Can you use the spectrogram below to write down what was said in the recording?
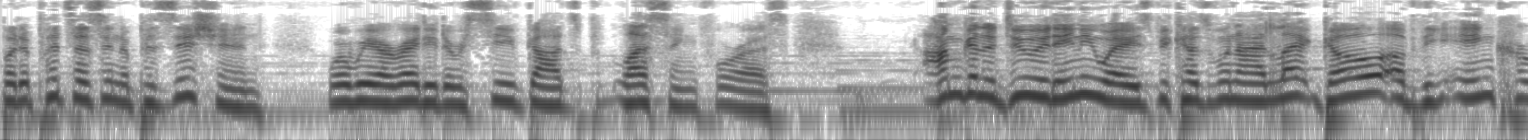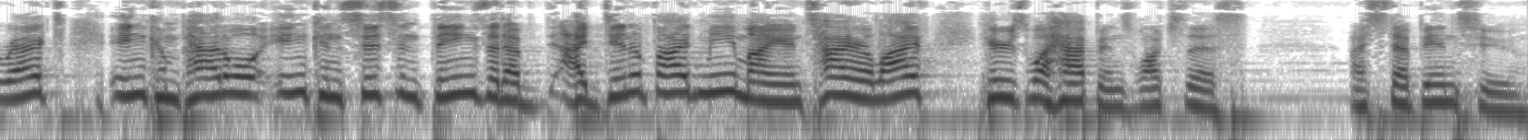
But it puts us in a position where we are ready to receive God's blessing for us. I'm going to do it anyways because when I let go of the incorrect, incompatible, inconsistent things that have identified me my entire life, here's what happens. Watch this. I step into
